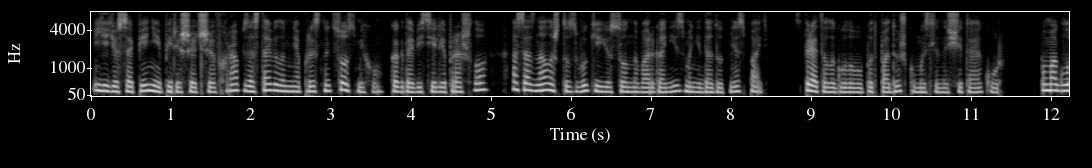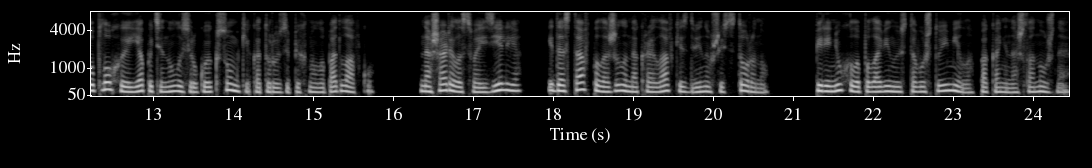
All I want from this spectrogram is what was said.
Ее сопение, перешедшее в храп, заставило меня прыснуть со смеху, когда веселье прошло, Осознала, что звуки ее сонного организма не дадут мне спать. Спрятала голову под подушку, мысленно считая кур. Помогло плохо, и я потянулась рукой к сумке, которую запихнула под лавку. Нашарила свои зелья и, достав, положила на край лавки, сдвинувшись в сторону. Перенюхала половину из того, что имела, пока не нашла нужное.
